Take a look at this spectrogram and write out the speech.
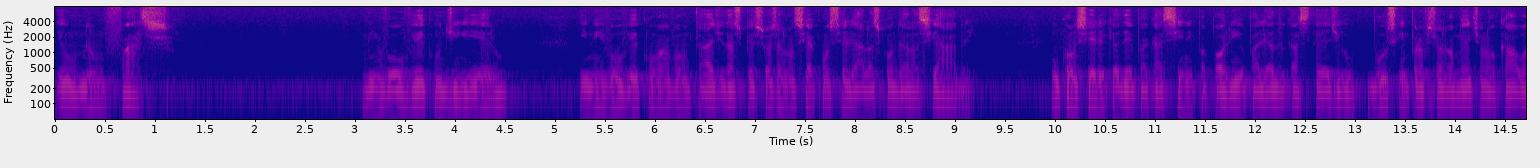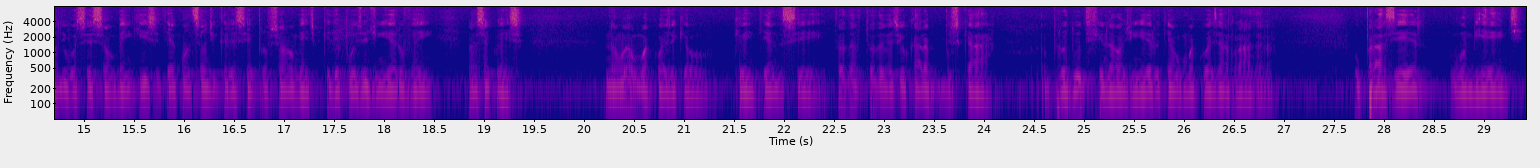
Eu não faço. Me envolver com dinheiro e me envolver com a vontade das pessoas, a não ser aconselhá-las quando elas se abrem. O conselho que eu dei para Cassini, para Paulinho, para Leandro Castanha, digo, busquem profissionalmente um local onde vocês são bem quistos e tenham condição de crescer profissionalmente, porque depois o dinheiro vem na sequência. Não é uma coisa que eu, que eu entendo ser... Toda, toda vez que o cara buscar o produto final, o dinheiro, tem alguma coisa errada. Né? O prazer, o ambiente,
